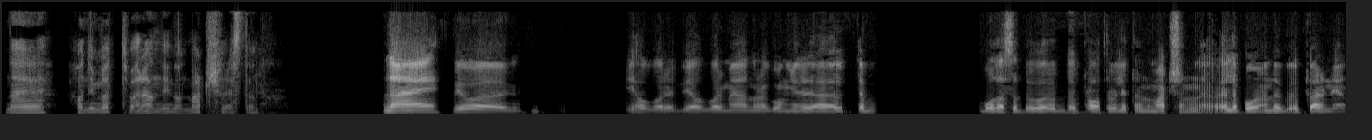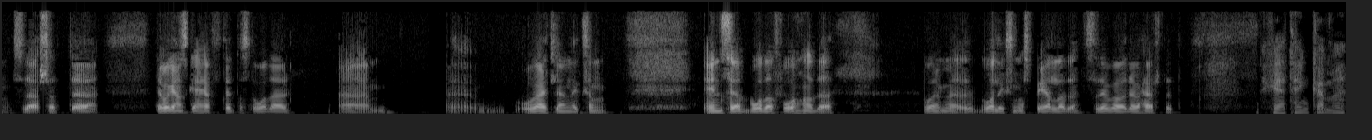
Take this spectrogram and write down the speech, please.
Nej, har ni mött varandra i någon match förresten? Nej, vi har, vi har, varit, vi har varit med några gånger eh, där båda så då, då pratade vi lite under matchen eh, eller på under uppvärmningen så där så att eh, det var ganska häftigt att stå där um, um, och verkligen liksom inse att båda två hade varit med, var liksom och spelade så det var, det var häftigt. Det kan jag tänka mig.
